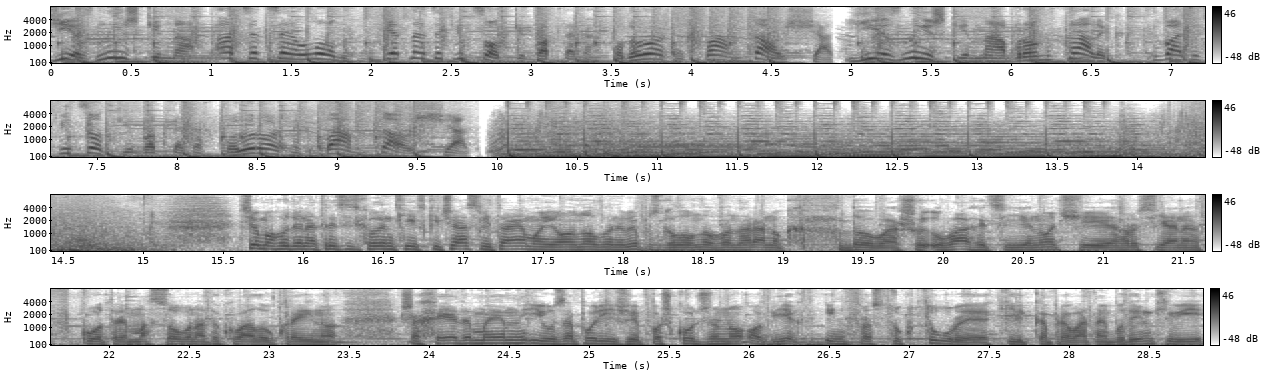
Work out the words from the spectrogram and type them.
Є знижки на АЦЦ Лонг 15% в аптеках подорожник, БАМ та Ощад. Є знижки на Бронхалик 20% в аптеках подорожник, БАМ та Ощад. Сьома година 30 хвилин київський час. Вітаємо і оновлений випуск головного на ранок до вашої уваги. Цієї ночі росіяни вкотре масово атакували Україну шахедами. І у Запоріжжі пошкоджено об'єкт інфраструктури, кілька приватних будинків і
